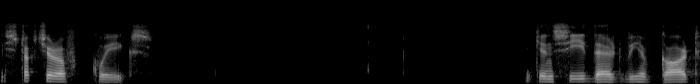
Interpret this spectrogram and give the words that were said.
the structure of quakes you can see that we have got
